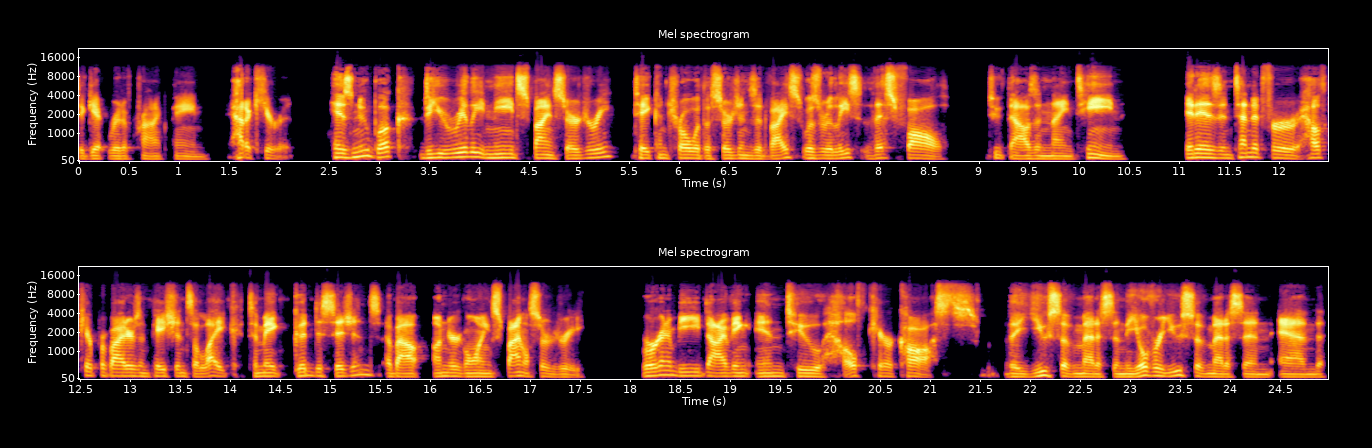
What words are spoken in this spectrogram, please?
to get rid of chronic pain, how to cure it. His new book, Do You Really Need Spine Surgery? Take Control with a Surgeon's Advice, was released this fall, 2019. It is intended for healthcare providers and patients alike to make good decisions about undergoing spinal surgery we're going to be diving into healthcare costs, the use of medicine, the overuse of medicine, and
